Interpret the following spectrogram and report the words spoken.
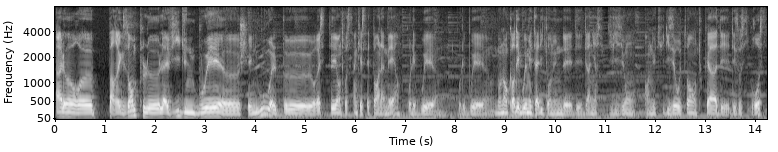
Alors, par exemple, la vie d'une bouée chez nous, elle peut rester entre 5 et 7 ans à la mer pour les bouées. pour les bouées. On a encore des bouées métalliques en une des, dernières subdivisions, en utiliser autant, en tout cas des, des aussi grosses.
